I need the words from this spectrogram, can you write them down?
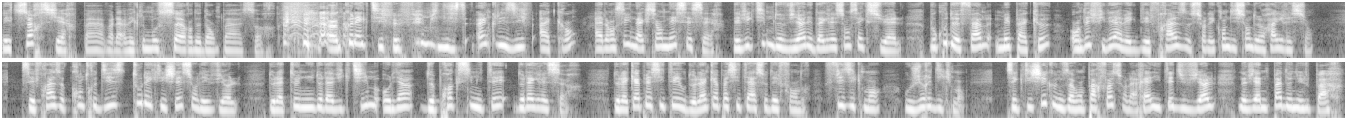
les sorcières, pas voilà, avec le mot sœur dedans, pas sort. un collectif féministe inclusif à Caen a lancé une action nécessaire. Des victimes de viols et d'agressions sexuelles, beaucoup de femmes, mais pas que, ont défilé avec des phrases sur les conditions de leur agression. Ces phrases contredisent tous les clichés sur les viols, de la tenue de la victime au lien de proximité de l'agresseur de la capacité ou de l'incapacité à se défendre, physiquement ou juridiquement. Ces clichés que nous avons parfois sur la réalité du viol ne viennent pas de nulle part.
